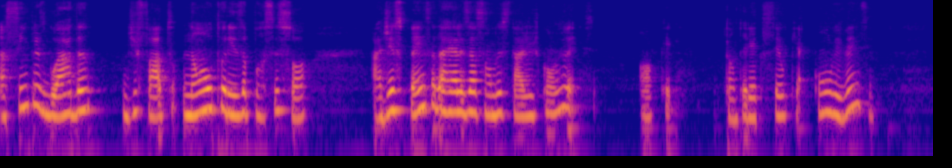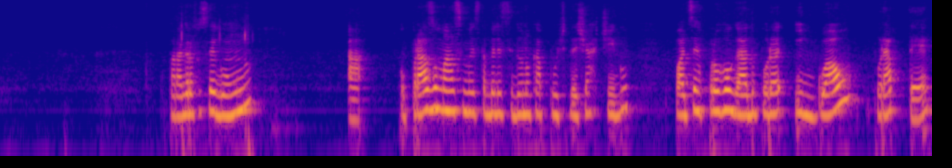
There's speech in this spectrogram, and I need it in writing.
A simples guarda de fato, não autoriza por si só a dispensa da realização do estágio de convivência. Ok. Então teria que ser o que? A convivência? Parágrafo 2. A. O prazo máximo estabelecido no caput deste artigo pode ser prorrogado por igual por até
